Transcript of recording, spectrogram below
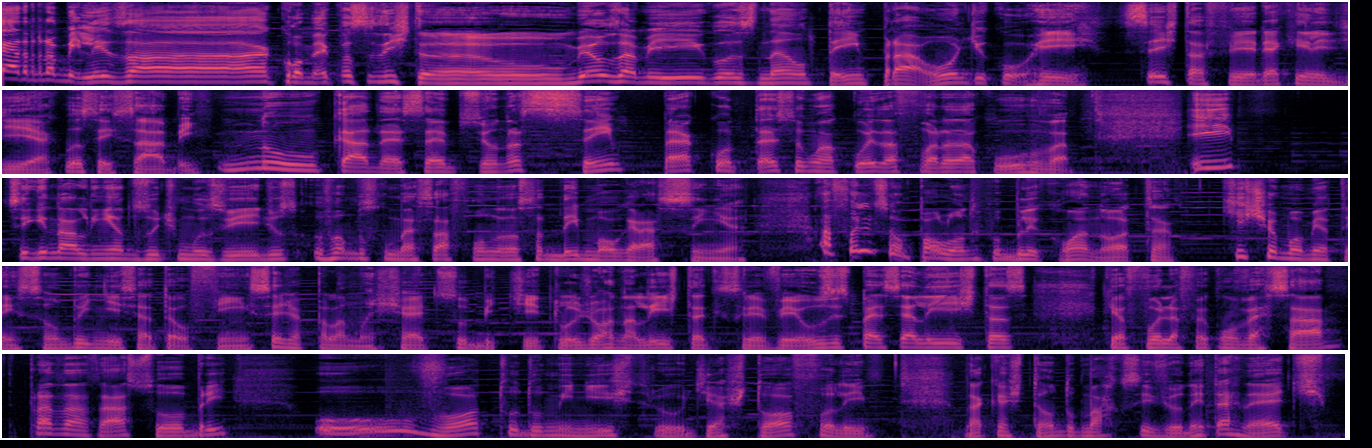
galera, beleza? Como é que vocês estão? Meus amigos, não tem pra onde correr. Sexta-feira é aquele dia que vocês sabem, nunca decepciona, sempre acontece alguma coisa fora da curva. E Seguindo a linha dos últimos vídeos, vamos começar falando da nossa democracia. A Folha de São Paulo ontem publicou uma nota que chamou minha atenção do início até o fim, seja pela manchete, subtítulo, jornalista que escreveu, os especialistas que a Folha foi conversar para tratar sobre o voto do ministro Dias Toffoli na questão do marco civil da internet.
